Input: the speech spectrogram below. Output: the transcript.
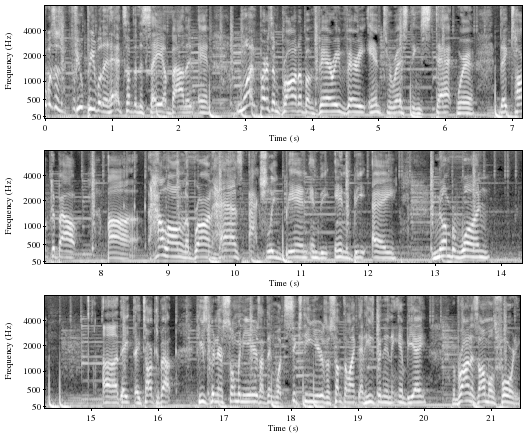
was a few people that had something to say about it, and one person brought up a very, very interesting stat where they talked about uh, how long LeBron has actually been in the NBA. Number one, uh, they, they talked about he's been there so many years, I think, what, 16 years or something like that. He's been in the NBA. LeBron is almost 40.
